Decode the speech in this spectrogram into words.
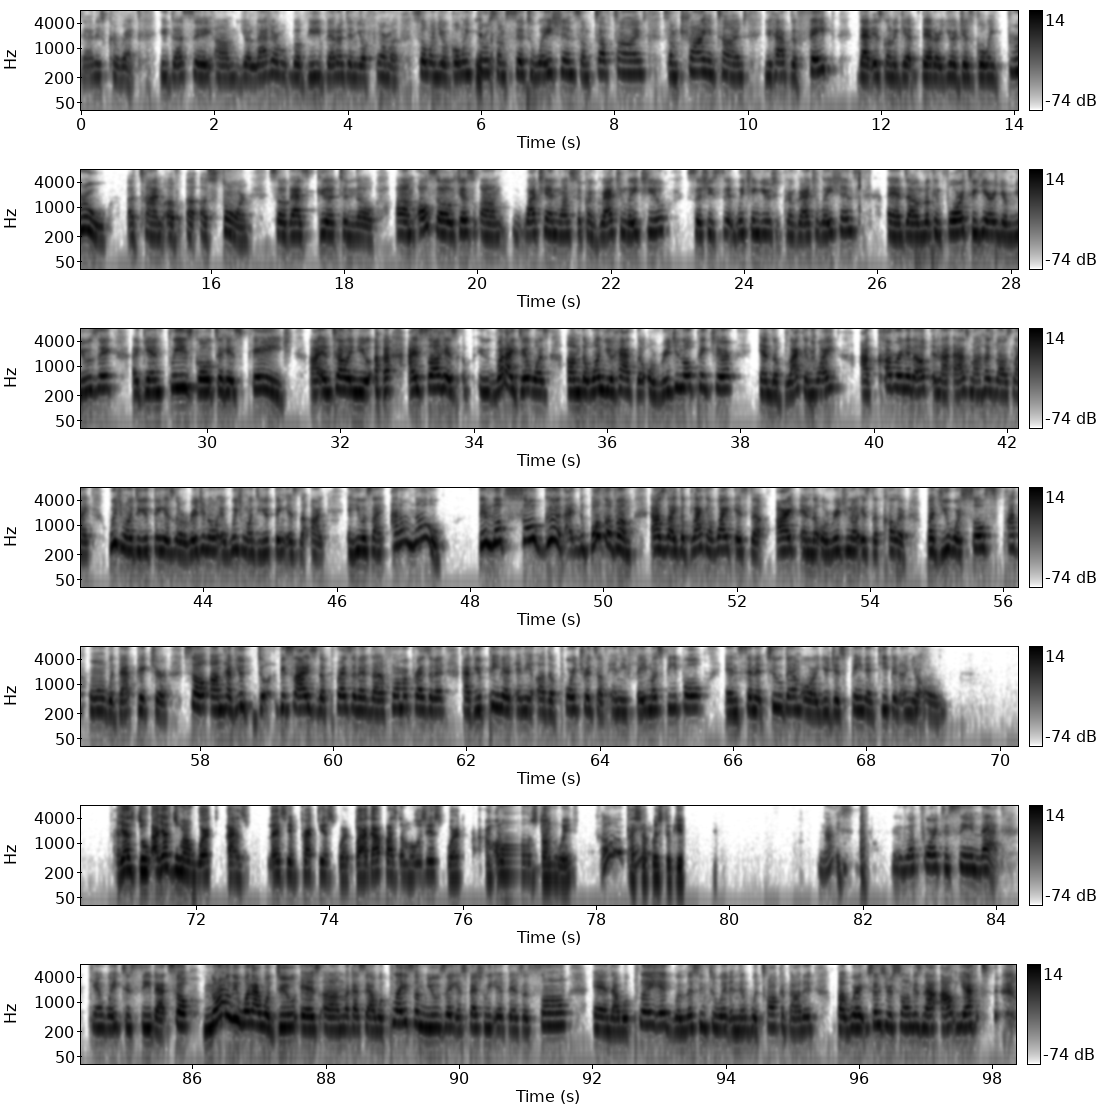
That is correct. He does say um, your latter will be better than your former. So when you're going through some situations, some tough times, some trying times, you have the faith that is going to get better. You're just going through a time of a, a storm. So that's good to know. Um, also, just um, wants to congratulate you. So she's wishing you congratulations and uh, looking forward to hearing your music. Again, please go to his page. I am telling you, I saw his, what I did was um, the one you had the original picture and the black and white. I covered it up and I asked my husband, I was like, which one do you think is the original and which one do you think is the art? And he was like, I don't know they look so good. I, both of them. I was like, the black and white is the art and the original is the color. But you were so spot on with that picture. So, um, have you, besides the president, the former president, have you painted any other portraits of any famous people and sent it to them, or you just paint and keep it on your own? I just do. I just do my work as let's say practice work. But I got Pastor Moses' work. I'm almost done with. Oh, okay. I'm supposed to give. Nice. look forward to seeing that. Can't wait to see that. So normally what I would do is, um, like I said, I would play some music, especially if there's a song and I would play it, we'll listen to it, and then we'll talk about it. But where since your song is not out yet,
